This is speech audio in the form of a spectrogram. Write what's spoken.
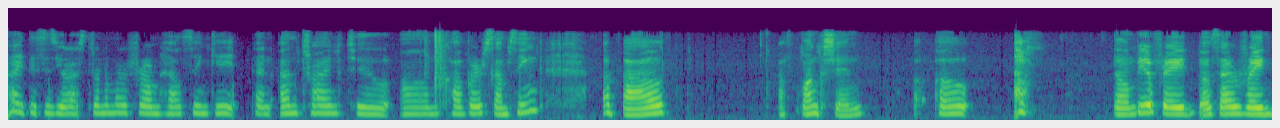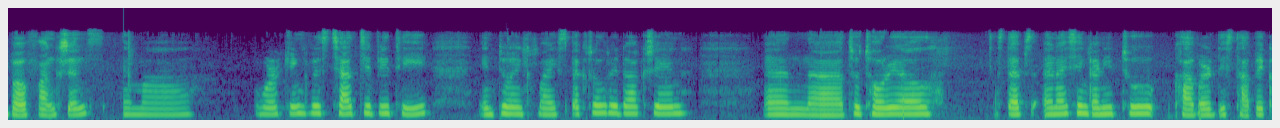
Hi, this is your astronomer from Helsinki, and I'm trying to um, cover something about a function. Oh, don't be afraid, those are rainbow functions. I'm uh, working with ChatGPT in doing my spectral reduction and uh, tutorial steps, and I think I need to cover this topic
